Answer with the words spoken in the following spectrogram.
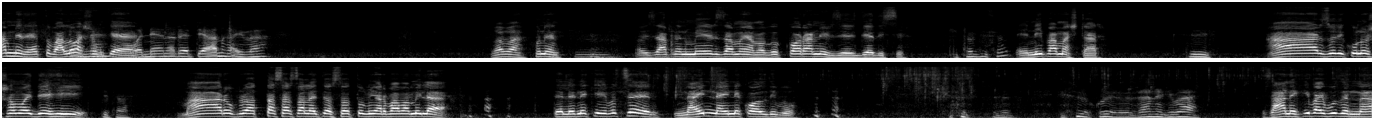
আপনি এত ভালোবাসুন কে? অন্যান্য টেয়ান খাইবা। বাবা শুনেন। ওই যে আপনার মেয়ের জামাই আমাকে করা নির্দেশ দিয়ে দিছে। এই নিপা মাস্টার। আর যদি কোনো সময় দেখি কিতা? মার উপরে অত্যাচার চালাইতেছ তুমি আর বাবা মিলা। তাহলে নাকি বুঝছেন নাইন নাইনে কল দিব। জানে কি ভাই? বুঝেন না?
